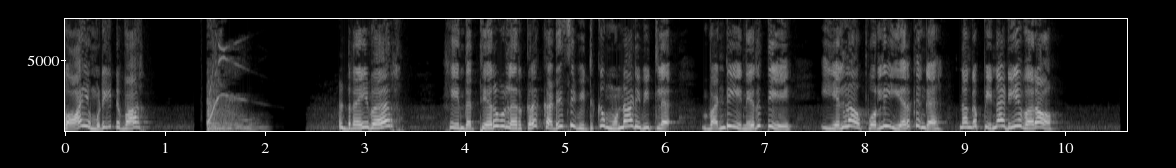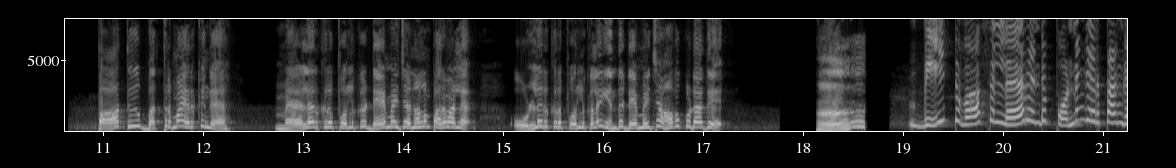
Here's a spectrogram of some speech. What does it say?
வாயை முடிக்கிட்டு வா. டிரைவர் இந்த தெருவில் இருக்கிற கடைசி வீட்டுக்கு முன்னாடி வீட்டில் வண்டியை நிறுத்தி எல்லா பொருளையும் இறக்குங்க. நாங்கள் பின்னாடியே வரோம். பார்த்து பத்திரமா இருக்குங்க மேலே இருக்கிற பொருளுக்கு டேமேஜ் ஆனாலும் பரவாயில்ல. உள்ள இருக்கிற பொருளுக்கெல்லாம் எந்த டேமேஜும் ஆகக்கூடாது வீட்டு வாசல்ல ரெண்டு பொண்ணுங்க இருப்பாங்க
